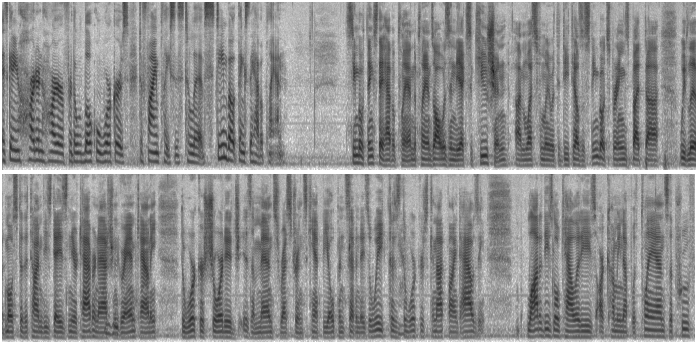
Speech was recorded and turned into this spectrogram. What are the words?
it's getting harder and harder for the local workers to find places to live. Steamboat thinks they have a plan. Steamboat thinks they have a plan. The plan's always in the execution. I'm less familiar with the details of Steamboat Springs, but uh, we live most of the time these days near Tabernash mm-hmm. in Grand County. The worker shortage is immense. Restaurants can't be open seven days a week because yeah. the workers cannot find housing. A lot of these localities are coming up with plans. The proof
